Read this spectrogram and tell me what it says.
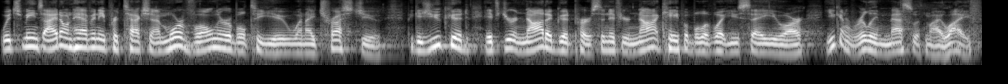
which means I don't have any protection. I'm more vulnerable to you when I trust you. Because you could, if you're not a good person, if you're not capable of what you say you are, you can really mess with my life,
